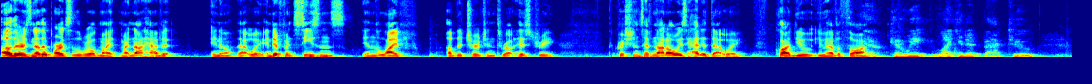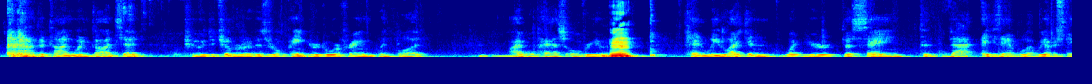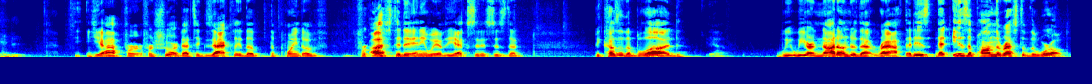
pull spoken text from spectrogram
others in other parts of the world might, might not have it, you know, that way. In different seasons in the life of the church and throughout history, the Christians have not always had it that way. Claude, you, you have a thought. Yeah. Can we liken it back to the time when God said, to the children of Israel, paint your door frame with blood. I will pass over you. Mm. Can we liken what you're just saying to that example that we understand it? Yeah, for, for sure. That's exactly the, the point of, for us today anyway, of the Exodus is that because of the blood, Yeah. we, we are not under that wrath that is that is upon the rest of the world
